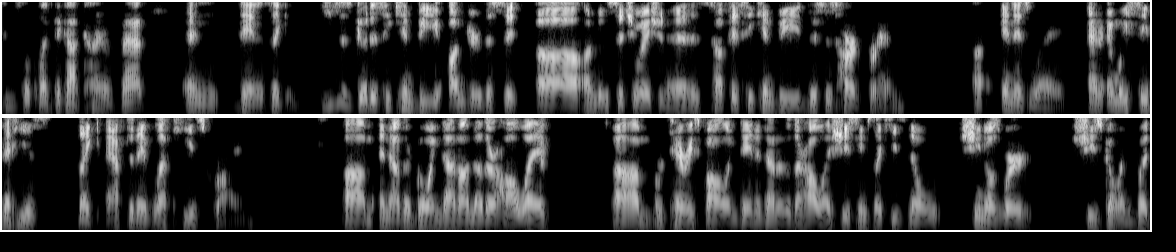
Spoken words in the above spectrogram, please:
things look like they got kind of bad. And Dan is like, he's as good as he can be under the sit uh under the situation. As tough as he can be, this is hard for him uh, in his way. And and we see that he is like after they've left, he is crying. Um, and now they're going down another hallway um, or Terry's following Dana down another hallway. She seems like he's no, she knows where she's going, but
